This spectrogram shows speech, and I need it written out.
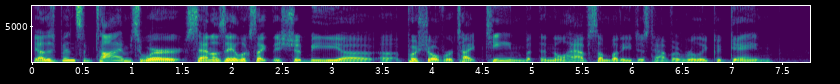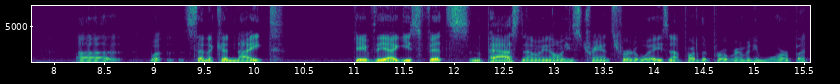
Yeah, there's been some times where San Jose looks like they should be uh, a pushover type team, but then they'll have somebody just have a really good game. Uh, what Seneca Knight gave the Aggies fits in the past. Now you know he's transferred away; he's not part of the program anymore. But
